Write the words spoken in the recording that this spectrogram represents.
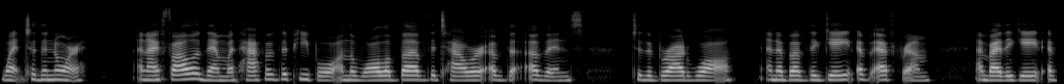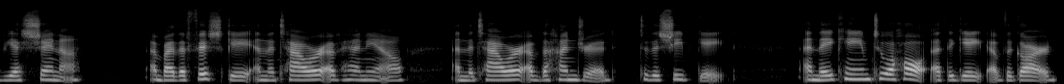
went to the north, and I followed them with half of the people on the wall above the tower of the ovens to the broad wall, and above the gate of Ephraim and by the gate of Yeshena, and by the fish gate, and the tower of Haniel, and the tower of the hundred, to the sheep gate. And they came to a halt at the gate of the guard.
